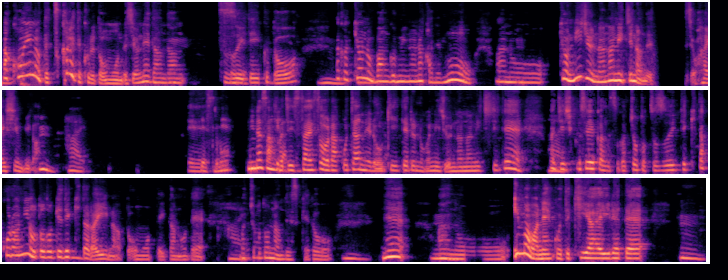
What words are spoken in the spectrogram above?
まあ、こういうのって疲れてくると思うんですよね。だんだん続いていくと。うんだから今日の番組の中でも、あの、今日27日なんですよ、配信日がう。ん、はい。えですね皆さんが実際そう、ラッコチャンネルを聞いてるのが27日で、まあ自粛生活がちょっと続いてきた頃にお届けできたらいいなと思っていたので、はいまあ、ちょうどなんですけど、うんね、うんあの、今はね、こうやって気合い入れて、うん。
